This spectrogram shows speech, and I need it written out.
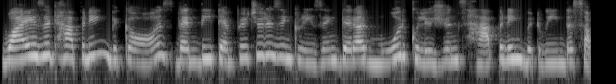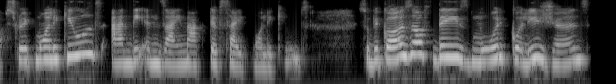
Why is it happening? Because when the temperature is increasing, there are more collisions happening between the substrate molecules and the enzyme active site molecules. So because of these more collisions,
